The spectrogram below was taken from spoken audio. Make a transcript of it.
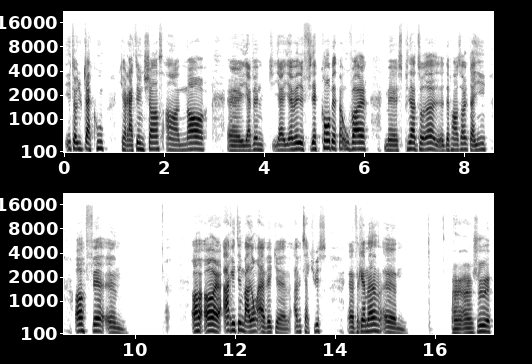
qui a raté une chance en or. Euh, il, y avait le filet complètement ouvert, mais Spinazzola, le défenseur italien, a fait, euh, a, arrêté le ballon avec sa cuisse. vraiment un, jeu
